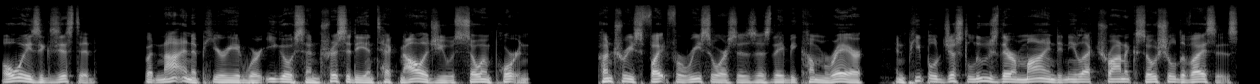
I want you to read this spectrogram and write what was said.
always existed, but not in a period where egocentricity and technology was so important. Countries fight for resources as they become rare, and people just lose their mind in electronic social devices.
